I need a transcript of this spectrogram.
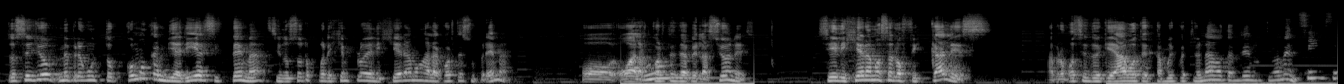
Entonces yo me pregunto, ¿cómo cambiaría el sistema si nosotros, por ejemplo, eligiéramos a la Corte Suprema o, a las Cortes de Apelaciones? Si eligiéramos a los fiscales, a propósito de que Abbott está muy cuestionado también últimamente, sí, sí.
